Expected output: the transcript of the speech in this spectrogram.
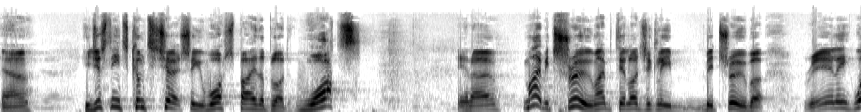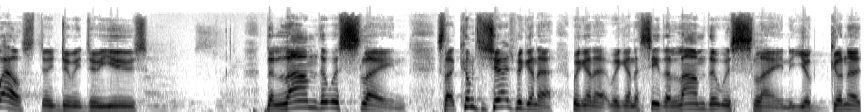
you know. You just need to come to church so you're washed by the blood. What? You know, might be true, might be theologically be true, but really, what else do, do we do we use? The lamb that was slain. It's like, come to church. We're gonna, we're gonna, we're gonna see the lamb that was slain. You're gonna,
